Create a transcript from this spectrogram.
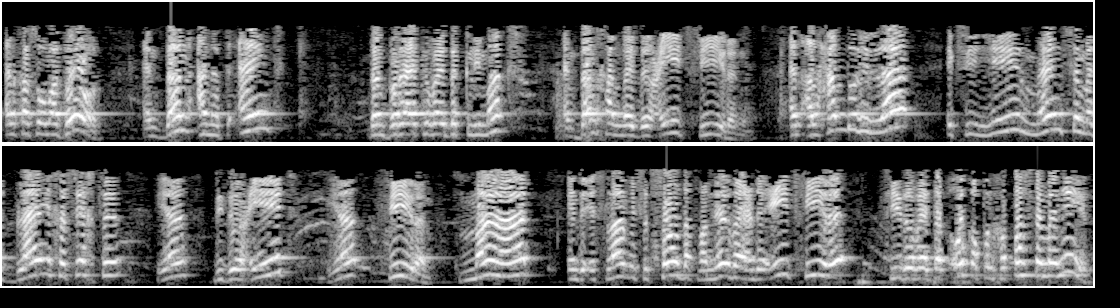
En ga zo maar door. En dan aan het eind, dan bereiken wij de climax. En dan gaan wij de Eid vieren. En alhamdulillah, ik zie hier mensen met blije gezichten, ja, die de Eid, ja, vieren. Maar, in de islam is het zo dat wanneer wij de Eid vieren, vieren wij dat ook op een gepaste manier.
